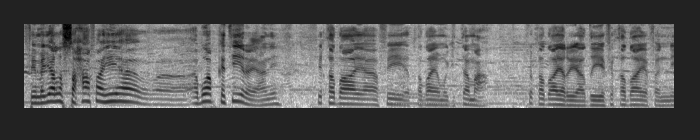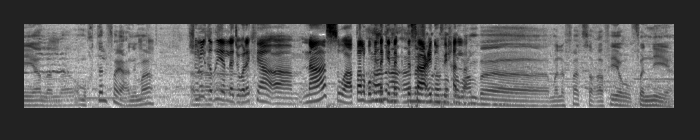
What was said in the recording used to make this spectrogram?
في مجال الصحافة هي آه، أبواب كثيرة يعني في قضايا في قضايا مجتمع في قضايا رياضية في قضايا ل- مختلفة يعني ما شنو القضية اللي جوا لك فيها ناس وطلبوا منك إنك تساعدهم في حلها؟ طبعا بملفات ثقافية وفنية.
